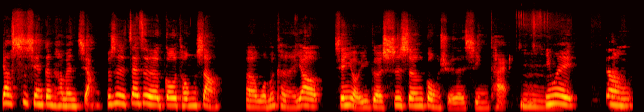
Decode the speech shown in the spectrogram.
要事先跟他们讲，就是在这个沟通上，呃我们可能要先有一个师生共学的心态，嗯，因为。像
